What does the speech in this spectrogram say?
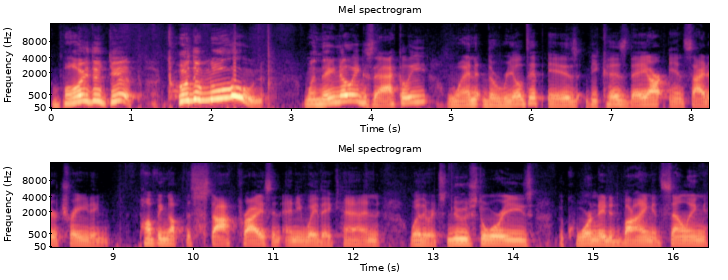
buy the dip to the moon, when they know exactly when the real dip is because they are insider trading, pumping up the stock price in any way they can, whether it's news stories, the coordinated buying and selling,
